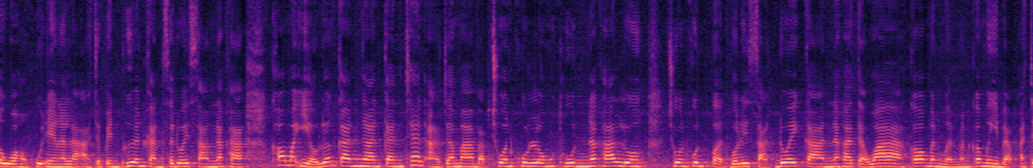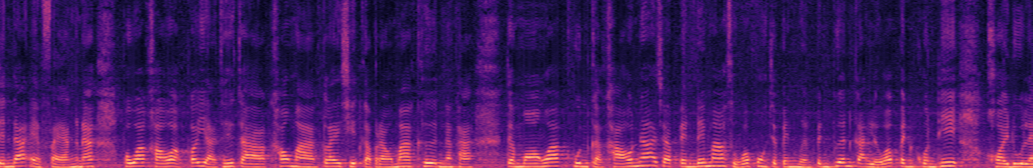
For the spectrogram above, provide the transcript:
ตัวของคุณเองนั่นแหละอาจจะเป็นเพื่อนกันซะด้วยซ้ำนะคะ เข้ามาเอี่ยวเรื่องการงานกันเช่น อาจจะมาแบบชวนคุณลงทุนนะคะลวงชวนคุณเปิดบริษัทด้วยกันนะคะ แต่ว่าก็มันเหมือนมันก็มีแบบอ g e n d a แอบแฝงนะเพราะว่าเขาอะก็อยากที่จะเข้ามาใกล้ชิดกับเรามากขึ้นนะคะ แต่มองว่าคุณกับเขาน่าจะเป็นได้มากสุดว่าคงจะเป็นเหมือนเป็นเพื่อนกัน หรือว่าเป็นคนที่คอยดูแล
